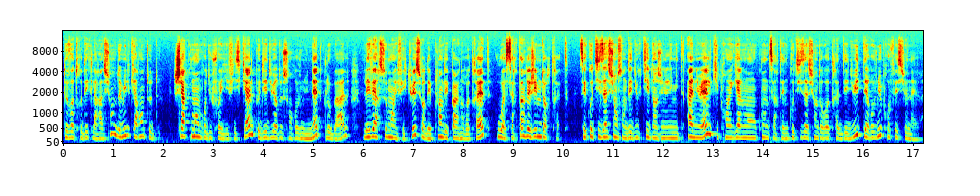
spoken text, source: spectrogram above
de votre déclaration 2042. Chaque membre du foyer fiscal peut déduire de son revenu net global les versements effectués sur des plans d'épargne retraite ou à certains régimes de retraite. Ces cotisations sont déductibles dans une limite annuelle qui prend également en compte certaines cotisations de retraite déduites des revenus professionnels.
